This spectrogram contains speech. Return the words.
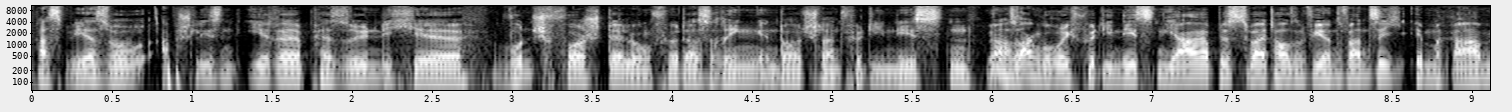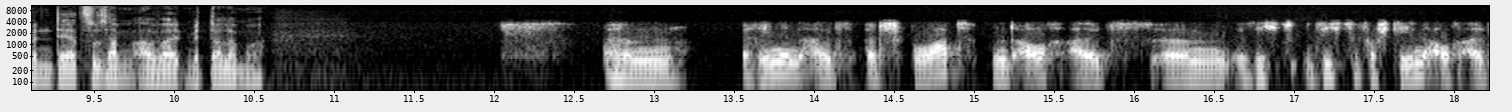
Was wäre so abschließend Ihre persönliche Wunschvorstellung für das Ringen in Deutschland für die nächsten, ja sagen wir ruhig, für die nächsten Jahre bis 2024 im Rahmen der Zusammenarbeit mit Dallamore? Ähm, Ringen als, als Sport und auch als ähm, sich, sich zu verstehen, auch als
